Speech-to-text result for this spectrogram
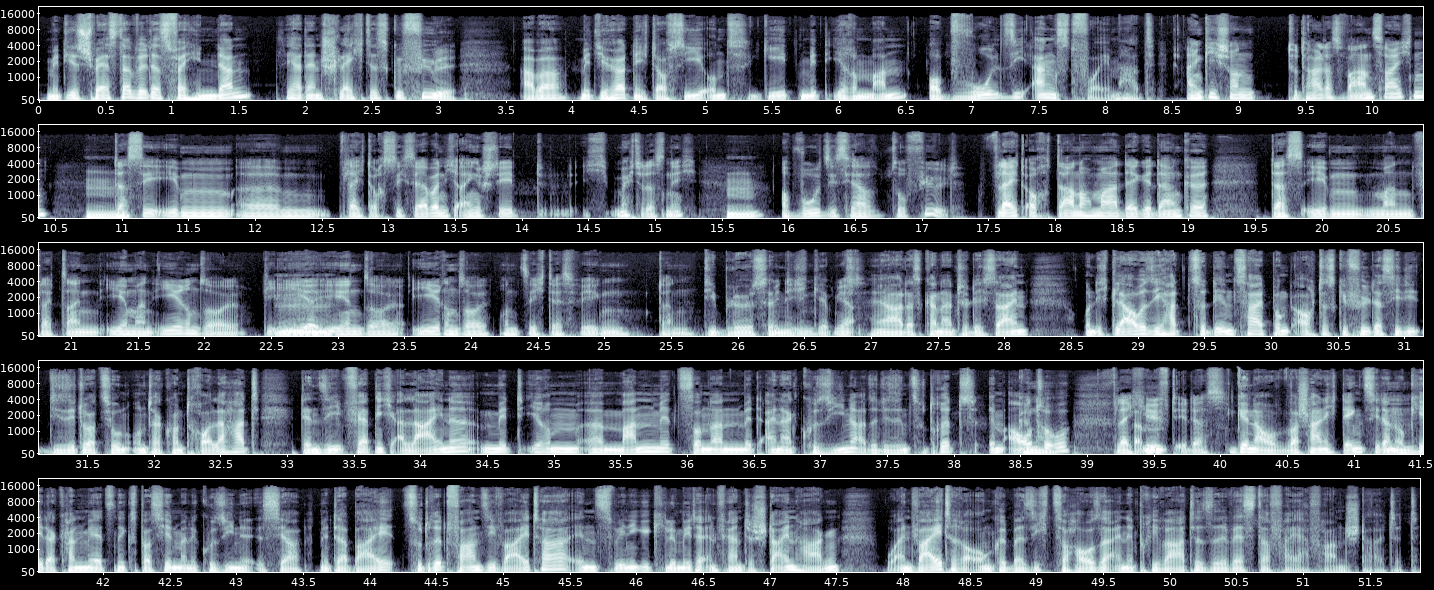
Mitjes Schwester will das verhindern. Sie hat ein schlechtes Gefühl. Aber Mitje hört nicht auf sie und geht mit ihrem Mann, obwohl sie Angst vor ihm hat. Eigentlich schon total das Warnzeichen mhm. dass sie eben ähm, vielleicht auch sich selber nicht eingesteht, ich möchte das nicht, mhm. obwohl sie es ja so fühlt. Vielleicht auch da nochmal der Gedanke, dass eben man vielleicht seinen Ehemann ehren soll, die mhm. Ehe ehren soll, ehren soll und sich deswegen dann die Blöße nicht ihm, gibt. Ja. ja, das kann natürlich sein. Und ich glaube, sie hat zu dem Zeitpunkt auch das Gefühl, dass sie die, die Situation unter Kontrolle hat, denn sie fährt nicht alleine mit ihrem äh, Mann mit, sondern mit einer Cousine, also die sind zu dritt im Auto. Genau. Vielleicht ähm, hilft ihr das. Genau, wahrscheinlich denkt sie dann, mhm. okay, da kann mir jetzt nichts passieren, meine Cousine ist ja mit dabei. Zu dritt fahren sie weiter ins wenige Kilometer entfernte Steinhagen, wo ein weiterer Onkel bei sich zu Hause eine private Silvesterfeier veranstaltet.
